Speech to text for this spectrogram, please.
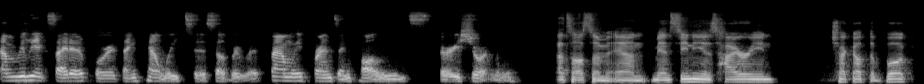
I'm really excited for it and can't wait to celebrate with family, friends, and colleagues very shortly. That's awesome. And Mancini is hiring. Check out the book,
